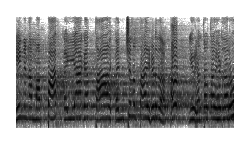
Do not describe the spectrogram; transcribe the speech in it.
ಹಿಂಗ ನಮ್ಮ ಅಪ್ಪ ಕೈಯಾಗ ತಾಳ ಕಂಚಿನ ತಾಳ ಹಿಡ್ದ. ಇವ್ರ ಎಂತಾವ್ ತಾಳ ಹಿಡ್ದಾರು?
